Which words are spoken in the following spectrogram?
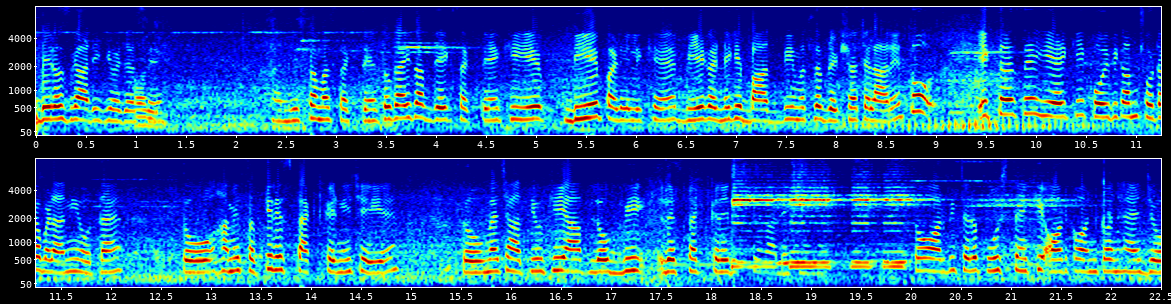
बेरोज़गारी की वजह हाँ से। हाँ जी समझ सकते हैं। तो गाइज़ आप देख सकते हैं कि ये बीए पढ़े लिखे हैं। बीए करने के बाद भी मतलब रिक्शा चला रहे हैं। तो एक तरह से ये है कि कोई भी काम छोटा बड़ा नहीं होता है। तो हमें सबकी रिस्पेक्ट करनी चाहिए। तो मैं चाहती हूँ कि आप लोग भी रिस्पेक्ट करें रिक्शे वाले के लिए। तो और भी चलो पूछते हैं कि और कौन कौन है जो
